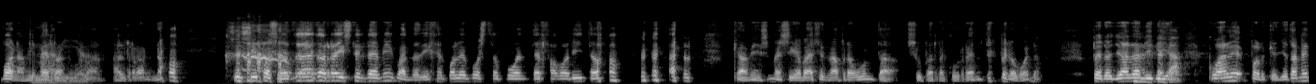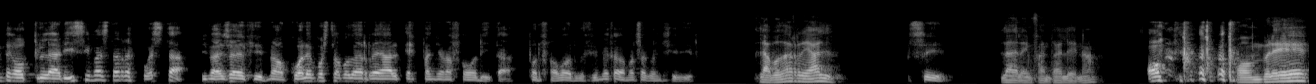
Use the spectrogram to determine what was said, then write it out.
Bueno, a mi Qué maravilla. nueva, al ron no. Sí, sí, pues el otro día que os reísteis de mí cuando dije cuál es vuestro puente favorito, que a mí me sigue pareciendo una pregunta súper recurrente, pero bueno. Pero yo ahora diría, ¿cuál es? Porque yo también tengo clarísima esta respuesta. Y me vais a decir, no, ¿cuál es vuestra boda real española favorita? Por favor, decidme que vamos a coincidir. La boda real, Sí. la de la infanta Elena. Oh, Hombre,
